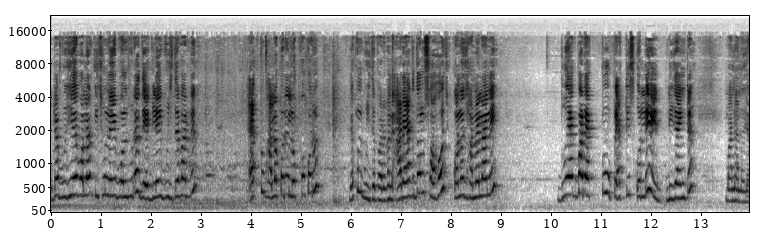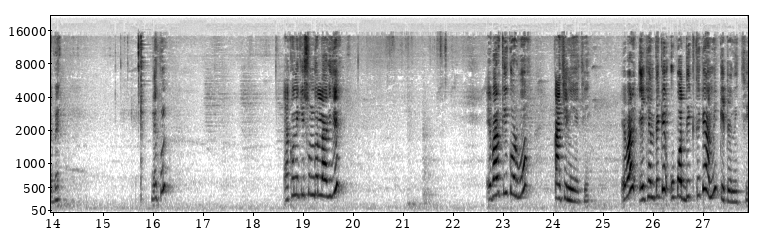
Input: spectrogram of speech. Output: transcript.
এটা বুঝিয়ে বলার কিছু নেই বন্ধুরা, দেখলেই বুঝতে পারবেন। একটু ভালো করে লক্ষ্য করুন, দেখুন বুঝতে পারবেন। আর একদম সহজ, কোনো ঝামেলা নেই। দু একবার একটু প্র্যাকটিস করলে এই ডিজাইনটা বানানো যাবে। দেখুন, এখনই কি সুন্দর লাগছে। এবার কি করব? কাঁচি নিয়েছি। এবার এখান থেকে উপর দিক থেকে আমি কেটে নিচ্ছি।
